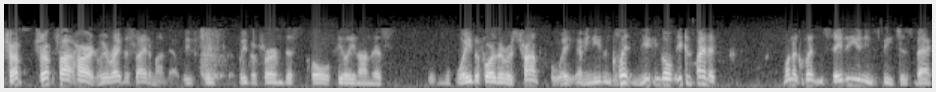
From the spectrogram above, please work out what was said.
Trump Trump fought hard. We were right beside him on that. We've we've we've affirmed this whole feeling on this way before there was Trump. Way, I mean, even Clinton. You can go. You can find a, one of Clinton's State of the Union speeches back,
